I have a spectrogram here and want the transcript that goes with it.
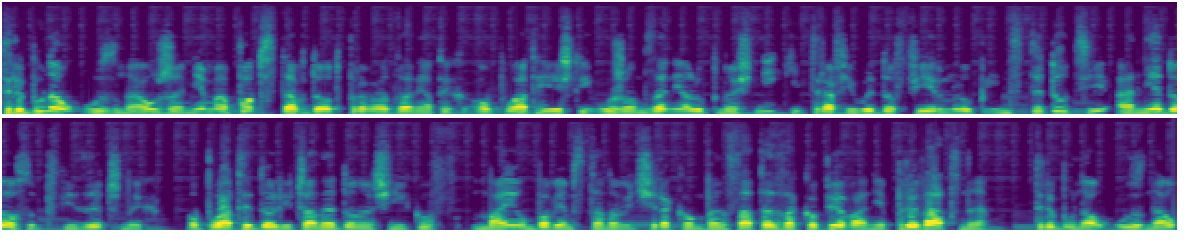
Trybunał uznał, że nie ma podstaw do odprowadzania tych opłat, jeśli urządzenia lub nośniki trafiły do firm lub instytucji, a nie do osób fizycznych. Opłaty doliczane do nośników mają bowiem stanowić rekompensatę za kopiowanie prywatne. Trybunał uznał,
